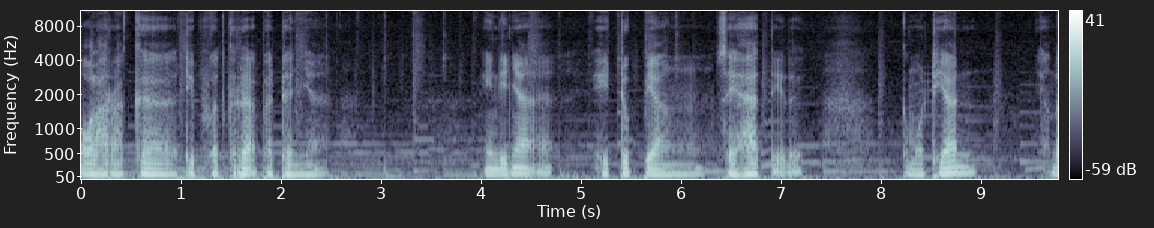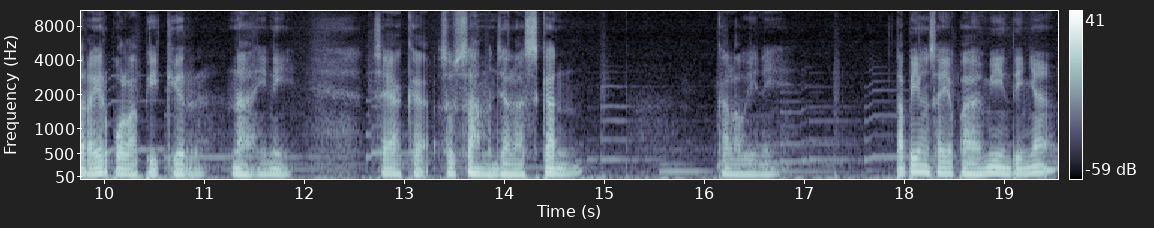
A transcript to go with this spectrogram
olahraga dibuat gerak badannya. Intinya hidup yang sehat itu kemudian yang terakhir pola pikir. Nah, ini saya agak susah menjelaskan kalau ini. Tapi yang saya pahami intinya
